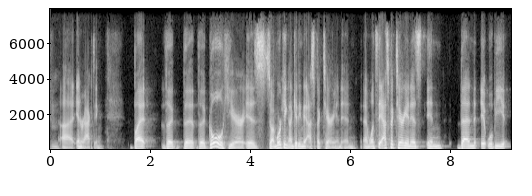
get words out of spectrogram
mm-hmm. uh, interacting. But the the the goal here is so I'm working on getting the aspectarian in, and once the aspectarian is in, then it will be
